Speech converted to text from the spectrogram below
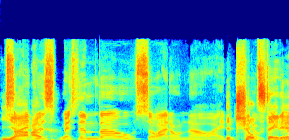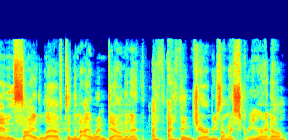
yeah. Side I, was with him though, so I don't know. I it I chilled don't stayed in he and side left, and then I went down and I I, I think Jeremy's on my screen right now.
